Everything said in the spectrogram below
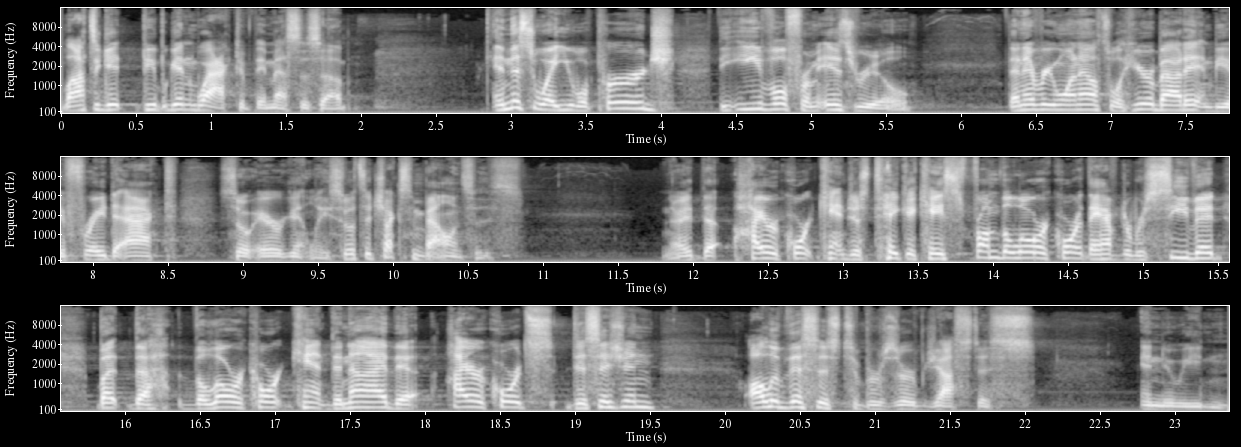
lots of get, people getting whacked if they mess this up. In this way, you will purge the evil from Israel. Then everyone else will hear about it and be afraid to act so arrogantly. So it's a checks and balances. Right? The higher court can't just take a case from the lower court, they have to receive it, but the, the lower court can't deny the higher court's decision. All of this is to preserve justice in New Eden.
